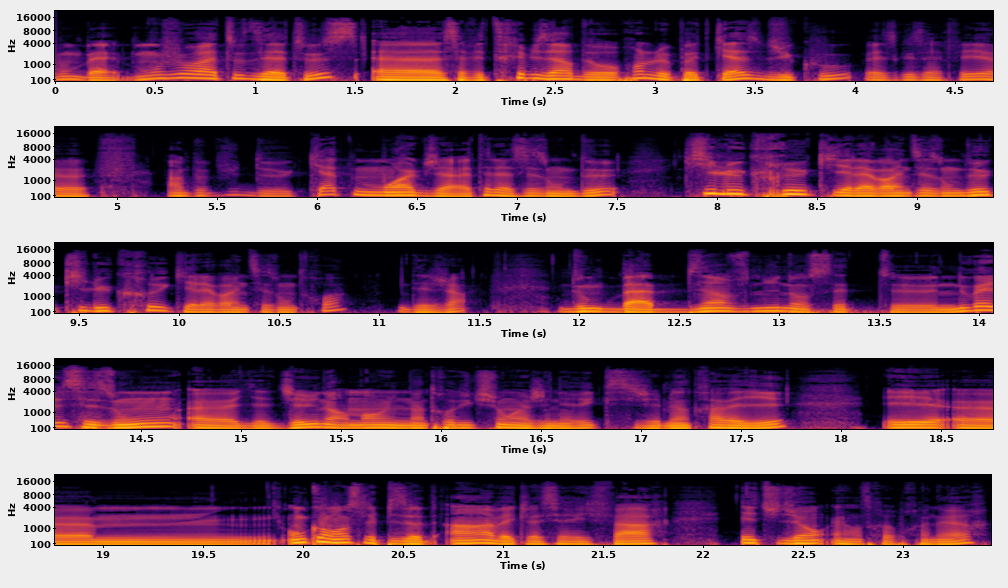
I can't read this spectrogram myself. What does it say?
Bon bah bonjour à toutes et à tous. Euh, ça fait très bizarre de reprendre le podcast du coup parce que ça fait euh, un peu plus de 4 mois que j'ai arrêté la saison 2. Qui l'eût cru qu'il allait avoir une saison 2 Qui l'eût cru qu'il allait avoir une saison 3 déjà? Donc bah bienvenue dans cette euh, nouvelle saison. Il y a déjà eu normalement une introduction, un générique si j'ai bien travaillé. Et on commence l'épisode 1 avec la série phare étudiant et entrepreneur.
